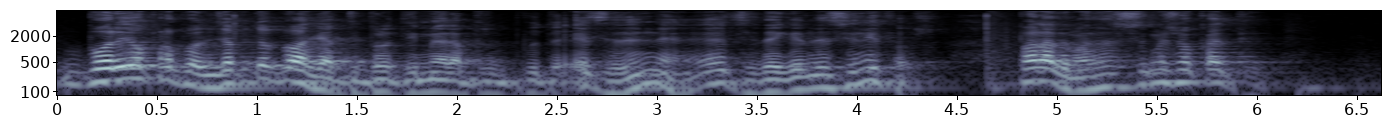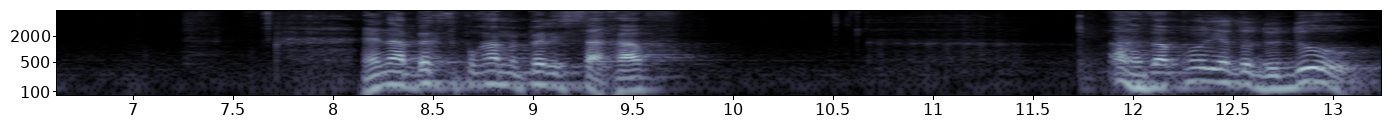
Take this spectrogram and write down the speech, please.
μπορεί ο προπονητής να μην το βάλει από την πρώτη μέρα που, που, Έτσι δεν είναι. Έτσι δεν γίνεται συνήθως. Παράδειγμα, θα σας θυμίσω κάτι. Ένα παίκτη που είχαμε πέρυσι στα χαφ. Α, θα πω για τον Ντουντού.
